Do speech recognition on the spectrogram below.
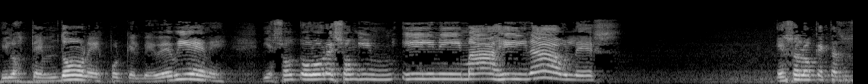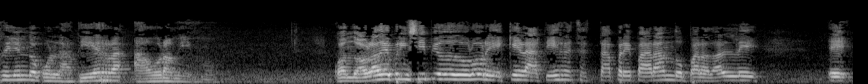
y los tendones, porque el bebé viene y esos dolores son in- inimaginables. Eso es lo que está sucediendo con la tierra ahora mismo. Cuando habla de principio de dolores es que la tierra se está preparando para darle eh,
